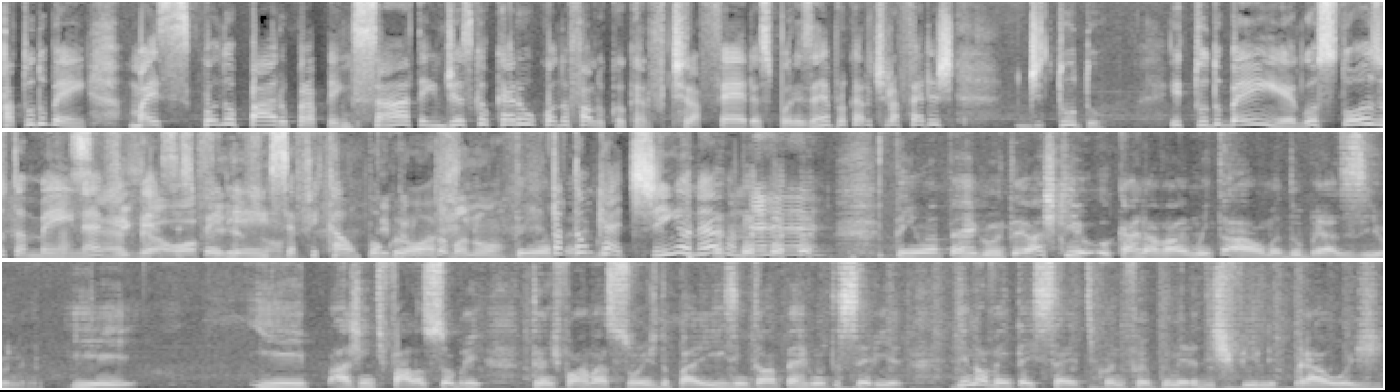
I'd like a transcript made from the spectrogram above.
tá tudo bem. Mas quando eu paro para pensar, tem dias que eu quero, quando eu falo que eu quero tirar férias, por exemplo, eu quero tirar férias de tudo. E tudo bem, é gostoso também, né? certo. Viver Fica essa experiência, ficar um Tem pouco pergunta, off. Manu? Tem uma Tá tão pergunta. quietinho, né, Manu? Tem uma pergunta. Eu acho que o carnaval é muito a alma do Brasil, né? E, e a gente fala sobre transformações do país, então a pergunta seria: de 97, quando foi o primeiro desfile, para hoje,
